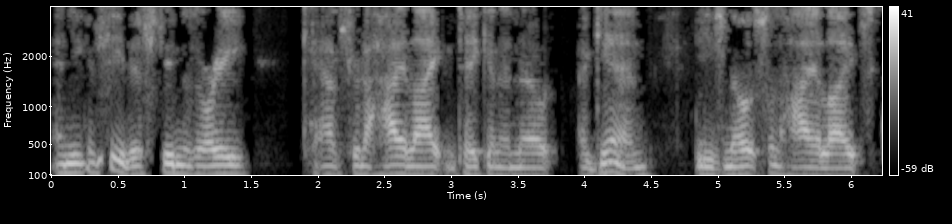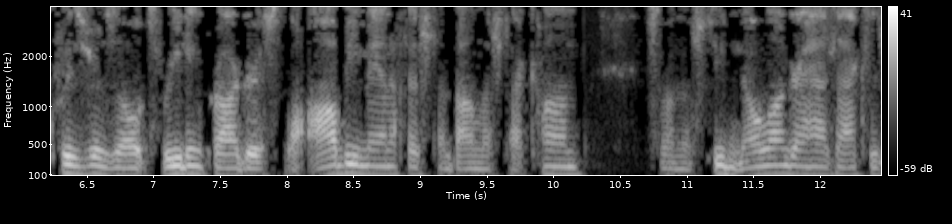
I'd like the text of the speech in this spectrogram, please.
and you can see this student has already captured a highlight and taken a note. Again, these notes and highlights, quiz results, reading progress will all be manifest on boundless.com. So when the student no longer has access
